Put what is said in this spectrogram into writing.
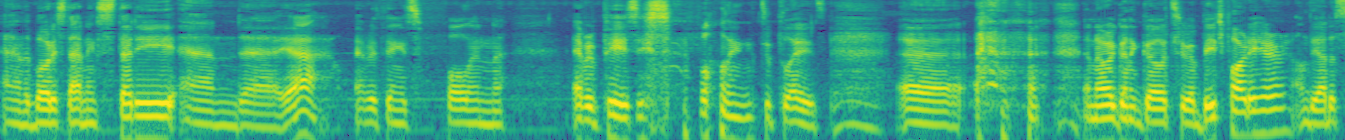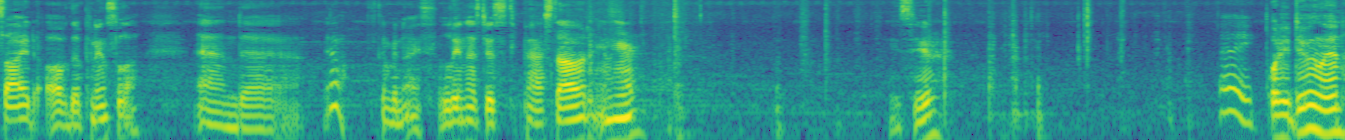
And the boat is standing steady, and uh, yeah, everything is falling. Every piece is falling to place. Uh, and now we're gonna go to a beach party here on the other side of the peninsula, and uh, yeah, it's gonna be nice. Linn has just passed out in here. He's here. Hey, What are you doing, Linn?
